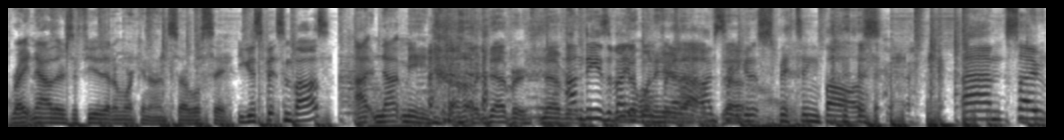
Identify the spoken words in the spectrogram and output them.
right now there's a few that I'm working on, so we'll see. You gonna spit some bars? I, not me. No, never, never. Andy is You don't available wanna for hear that. that. I'm pretty good at spitting bars. um, so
